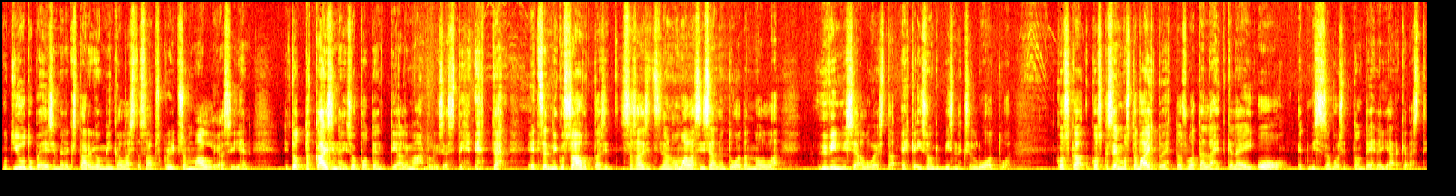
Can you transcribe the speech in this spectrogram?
mutta YouTube ei esimerkiksi tarjoa minkälaista subscription-mallia siihen, niin totta kai siinä iso potentiaali mahdollisesti, että, että sä niin saavuttaisit, sä saisit sillä omalla sisällöntuotannolla hyvin niissä alueesta ehkä isonkin bisneksen luotua. Koska, koska semmoista vaihtoehtoa sulla tällä hetkellä ei ole, että missä sä voisit tuon tehdä järkevästi.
